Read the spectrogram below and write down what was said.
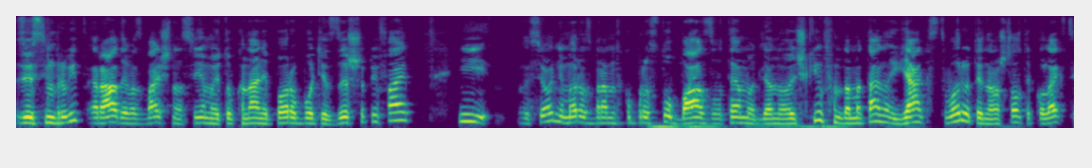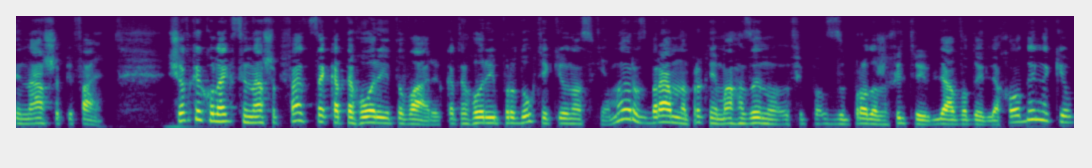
Друзі, всім привіт! Радий вас бачити на своєму youtube каналі по роботі з Shopify. І сьогодні ми розберемо таку просту базову тему для новачків, фундаментально, як створювати і налаштовувати колекції на Shopify. Що таке колекції на Shopify? Це категорії товарів, категорії продуктів, які у нас є. Ми розберемо, наприклад, магазину з продажу фільтрів для води для холодильників.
